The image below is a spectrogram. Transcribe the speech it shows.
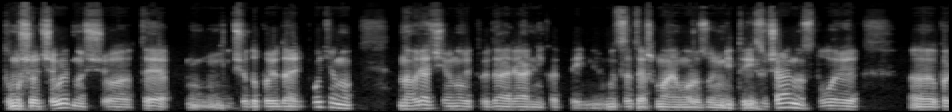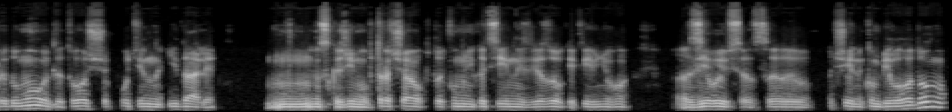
Тому що очевидно, що те, що доповідають Путіну, навряд чи воно відповідає реальній картині. Ми це теж маємо розуміти. І, звичайно, створює передумови для того, щоб Путін і далі, скажімо, втрачав той комунікаційний зв'язок, який в нього е, з'явився з е, очільником Білого Дому.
